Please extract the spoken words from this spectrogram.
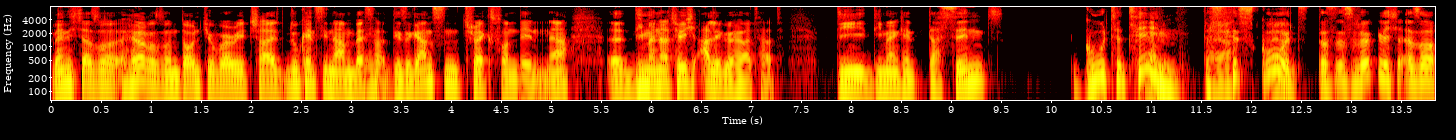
wenn ich da so höre, so ein Don't You Worry Child, du kennst die Namen besser, mhm. diese ganzen Tracks von denen, ja, äh, die man natürlich alle gehört hat, die, die man kennt, das sind gute Themen. Ja Das ja, ist gut. Ja. Das ist wirklich, also,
